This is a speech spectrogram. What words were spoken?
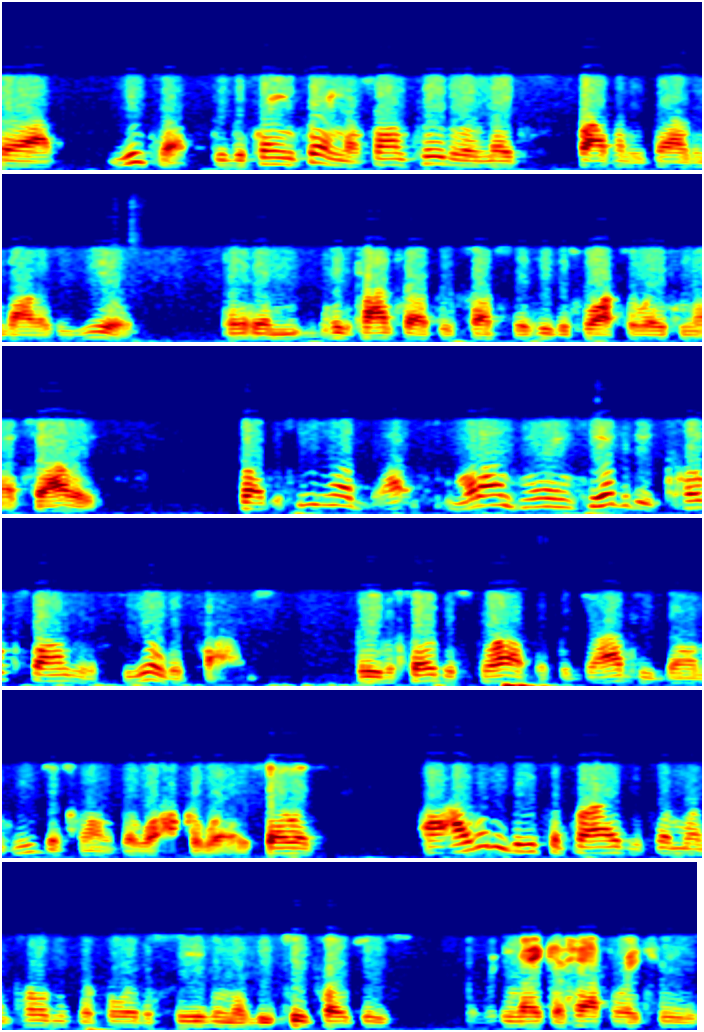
at UTEP did the same thing. Now Sean Kugler makes five hundred thousand dollars a year, and, and his contract is such that he just walks away from that salary. But he had, uh, what I'm hearing, he had to be coaxed onto the field at times. But he was so distraught at the job he'd done, he just wanted to walk away. So it's, I wouldn't be surprised if someone told me before the season there'd be two coaches that wouldn't make it halfway through the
